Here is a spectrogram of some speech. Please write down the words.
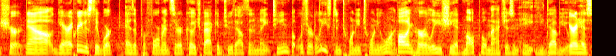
shirt. Now, Garrett previously worked as a Performance Center coach back in 2019, but was released in 2021. Following her release, she had multiple matches in AEW. Garrett has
